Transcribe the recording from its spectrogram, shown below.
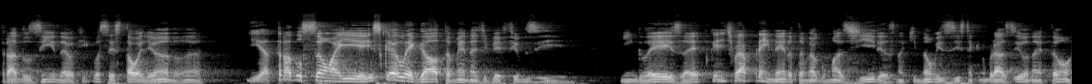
traduzindo, né? O que você está olhando, né? E a tradução aí, é isso que é legal também, né? De ver filmes em inglês, aí, porque a gente vai aprendendo também algumas gírias, né? Que não existem aqui no Brasil, né? Então,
